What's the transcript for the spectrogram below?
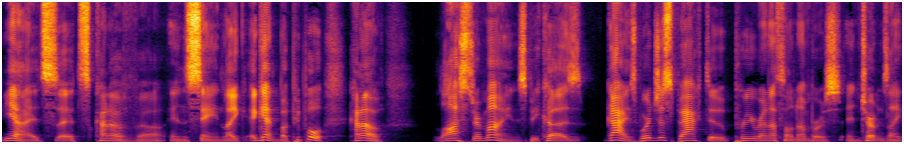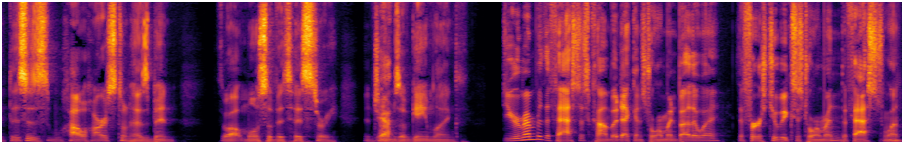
yeah it's it's kind of uh, insane like again but people kind of lost their minds because guys we're just back to pre-renathal numbers in terms like this is how hearthstone has been throughout most of its history in Yeah. terms of game length Do you remember the fastest combo deck in Stormwind, by the way? The first two weeks of Stormwind, the fastest one?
